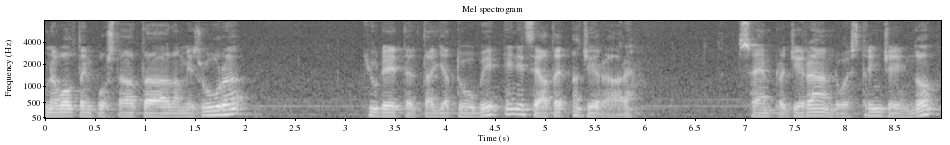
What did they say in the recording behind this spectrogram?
Una volta impostata la misura, chiudete il tagliatubi e iniziate a girare. Sempre girando e stringendo,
